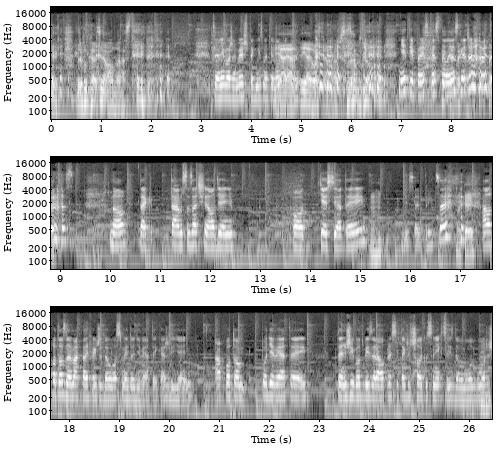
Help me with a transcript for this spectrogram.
druhú kávu si dala o 12. to ja nemôžem, vieš, tak my sme tie veľké Ja, ja, ja vlastne, ale som zabudol. Nie tie preska Talianska, čo máme teraz. No, tak tam sa začínal deň o 10. Mm-hmm 10.30. Okay. Ale potom sme makali fakt, že do 8. do 9. každý deň. A potom po 9. ten život vyzeral presne tak, že človeku sa nechce ísť domov, lebo mhm. môžeš,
